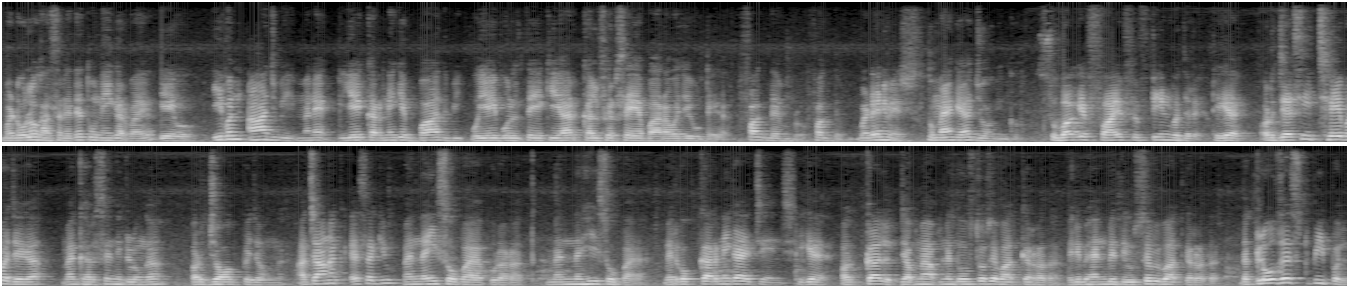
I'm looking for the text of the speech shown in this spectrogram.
बट वो लोग हंस रहे थे, तू नहीं कर पाएगा। ये वो। इवन आज भी मैंने ये करने के बाद भी वो यही बोलते हैं कि, यार, कल फिर से ये बारह बजे उठेगा। Fuck them bro fuck them but anyways तो मैं गया जॉगिंग को। सुबह के फाइव फिफ्टीन बज रहे, ठीक है? और जैसे ही छह बजेगा, मैं घर से निकलूँगा और जॉग पे जाऊँगा। अचानक ऐसा क्यों? मैं नहीं सो पाया पूरा रात। मैं नहीं सो पाया। मेरे को करने का है चेंज ठीक है? और कल जब मैं अपने दोस्तों से बात कर रहा था, मेरी बहन भी थी, उससे भी बात कर रहा था द क्लोजेस्ट पीपल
